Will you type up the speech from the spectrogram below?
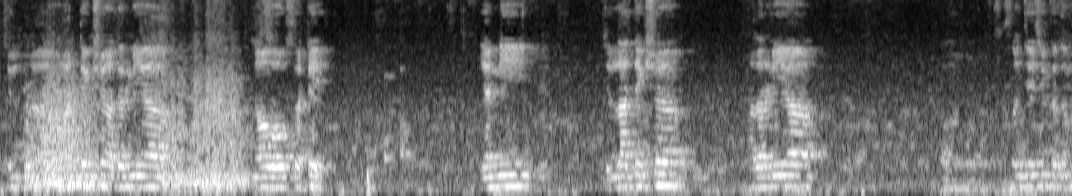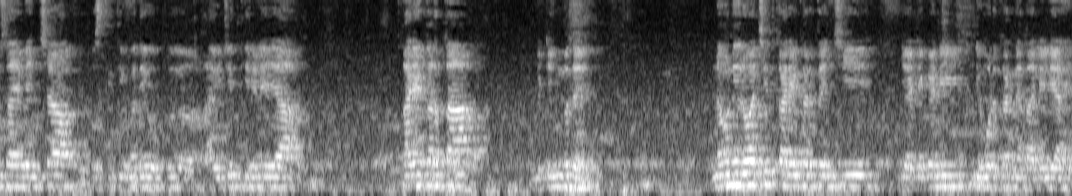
अध्यक्ष आदरणीय नवभाऊ साठे यांनी जिल्हाध्यक्ष आदरणीय संजयजी कदम साहेब यांच्या उपस्थितीमध्ये उप आयोजित केलेल्या या कार्यकर्ता मिटिंगमध्ये नवनिर्वाचित कार्यकर्त्यांची या ठिकाणी निवड करण्यात आलेली आहे.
